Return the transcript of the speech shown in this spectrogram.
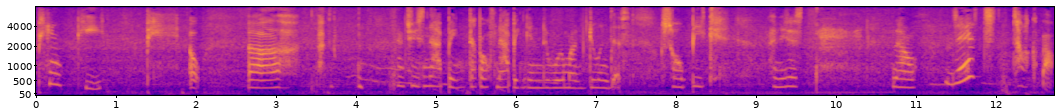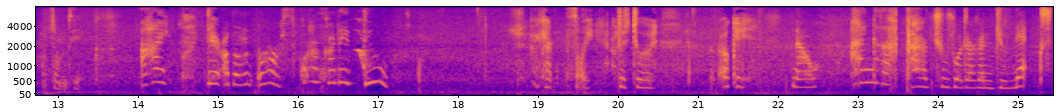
Pinky. P- oh, uh, and she's napping. They're both napping in the room I'm doing this. So big, and just now let's talk about something. I they're up on Earth. What are gonna do? Can't. Sorry, I'll just do it. Okay, now I'm gonna gotta choose what I'm gonna do next.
